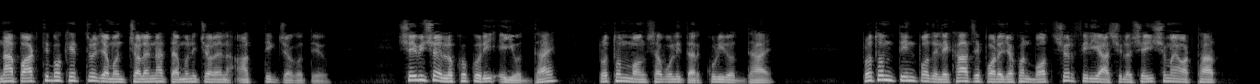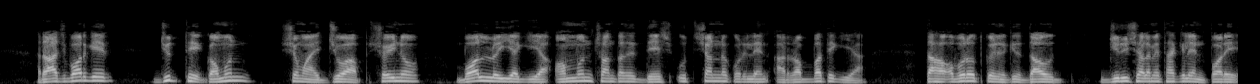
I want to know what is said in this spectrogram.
না পার্থিব ক্ষেত্র যেমন চলে না, তেমনি চলে না আত্মিক জগতেও। সে বিষয়ে লক্ষ্য করি এই অধ্যায়। প্রথম বংশাবলী তার কুড়ির অধ্যায়। প্রথম তিন পদে লেখা আছে, পরে যখন বৎসর ফিরিয়া আসিল, সেই সময় অর্থাৎ রাজবর্গের যুদ্ধে গমন সময় জোয়াব সৈন্য বল লইয়া গিয়া অম্মন সন্তানের দেশ উৎসন্ন করিলেন আর রব্বাতে গিয়া তাহা অবরোধ করিলেন। কিন্তু দাউদ জিরুসালামে থাকিলেন, পরে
